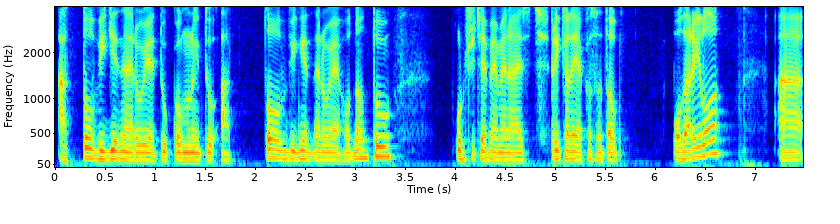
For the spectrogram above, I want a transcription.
a to vygeneruje tú komunitu a to vygeneruje hodnotu určite vieme nájsť príklady, ako sa to podarilo a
